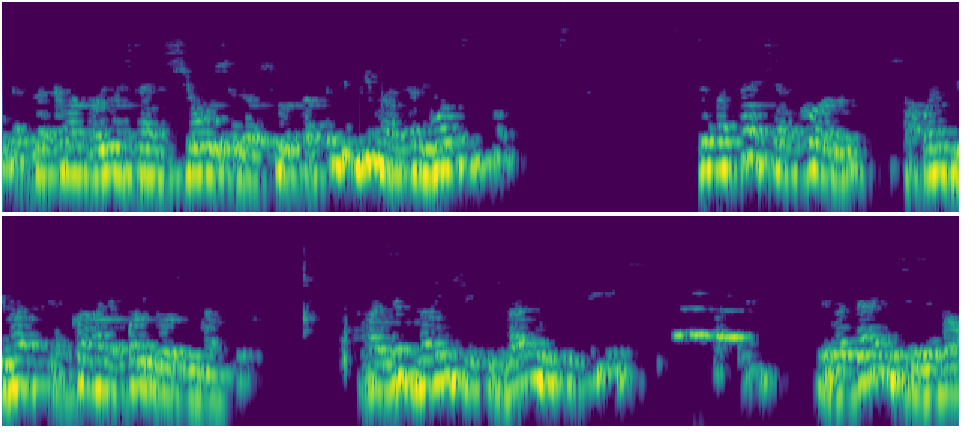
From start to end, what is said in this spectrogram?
אתה יודע כמה דברים יש להם שיעור שדרשו אותם, תגיד גימל, אתה ללמוד סיפור. זה ודאי שהכל, שאנחנו רואים גימטריה, כל אחד יכול לדרוש גימטריה. אבל זה דברים שקיבלנו טבעי. בוודאי שזה לא...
